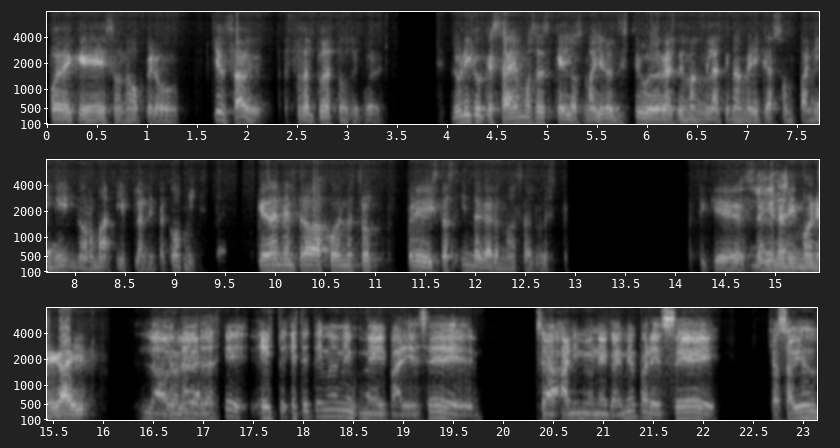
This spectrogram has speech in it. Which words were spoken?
puede que eso no, pero quién sabe, a estas alturas todo se puede. Lo único que sabemos es que los mayores distribuidores de manga en Latinoamérica son Panini, Norma y Planeta Comics. Queda en el trabajo de nuestros periodistas indagar más al respecto. Así que se el mismo Negai. La, la, verdad es que este, este tema me, me, parece, o sea, Anime Onegai me parece que ha sabido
